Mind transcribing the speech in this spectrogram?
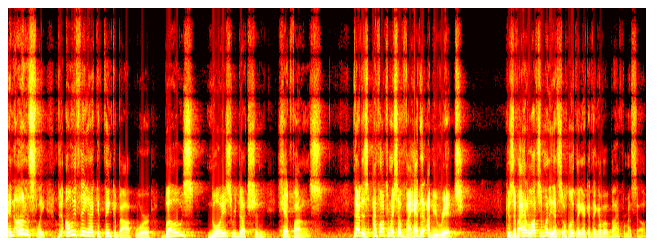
And honestly, the only thing I could think about were Bose noise reduction headphones. That is, I thought to myself, if I had that, I'd be rich. Because if I had lots of money, that's the only thing I could think of I would buy for myself.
